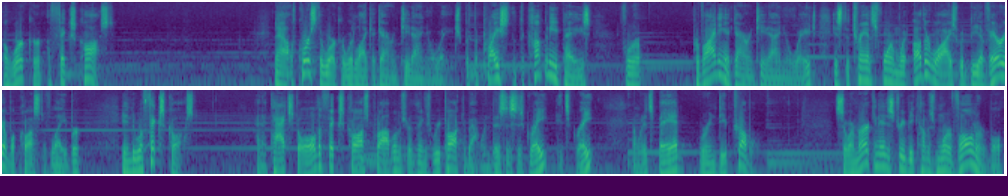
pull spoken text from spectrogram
a worker a fixed cost? Now, of course, the worker would like a guaranteed annual wage, but the price that the company pays for providing a guaranteed annual wage is to transform what otherwise would be a variable cost of labor into a fixed cost. And attached to all the fixed cost problems are the things we talked about. When business is great, it's great, and when it's bad, we're in deep trouble. So American industry becomes more vulnerable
